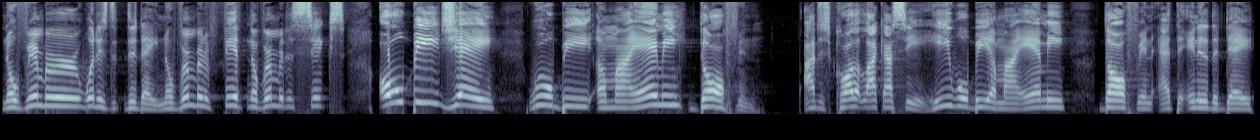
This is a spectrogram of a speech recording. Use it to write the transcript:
November, what is the day? November the 5th, November the 6th. OBJ will be a Miami Dolphin. I just call it like I see it. He will be a Miami Dolphin at the end of the day.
